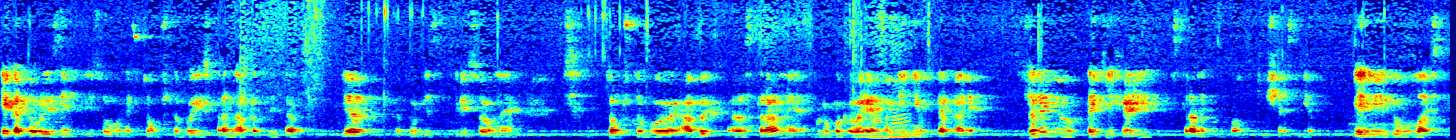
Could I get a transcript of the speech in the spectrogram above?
те, которые заинтересованы в том, чтобы их страна процветала, те, которые заинтересованы в том, чтобы об их э, страны, грубо говоря, mm-hmm. многие не вдохали. К сожалению, таких элит в странах Прибалтики сейчас нет. Я имею в виду власти.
